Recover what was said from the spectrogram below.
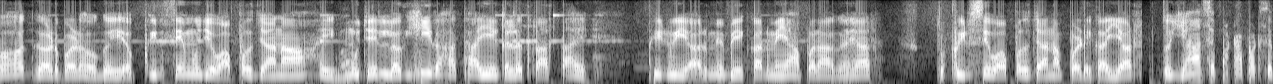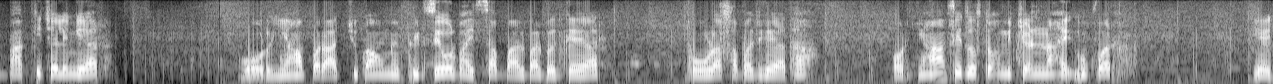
बहुत गड़बड़ हो गई। अब फिर से मुझे वापस जाना है। मुझे लग ही रहा था ये गलत रास्ता है। फिर भी यार मैं बेकार में यहाँ पर आ गया यार। तो फिर से वापस जाना पड़ेगा यार। तो यहाँ से फटाफट से भाग के चलेंगे यार। और यहाँ पर आ चुका हूँ मैं फिर से और भाई साहब बाल बाल बच गए यार। थोड़ा सा बच गया था। और यहाँ से दोस्तों हमें चढ़ना है ऊपर। ये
